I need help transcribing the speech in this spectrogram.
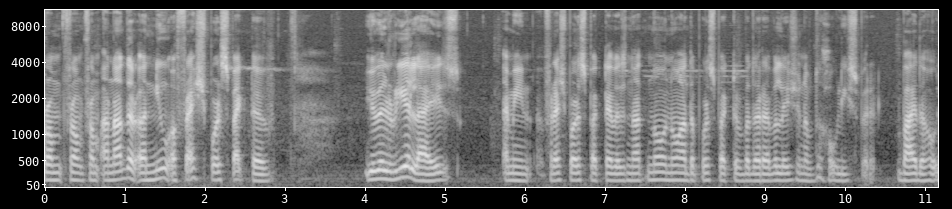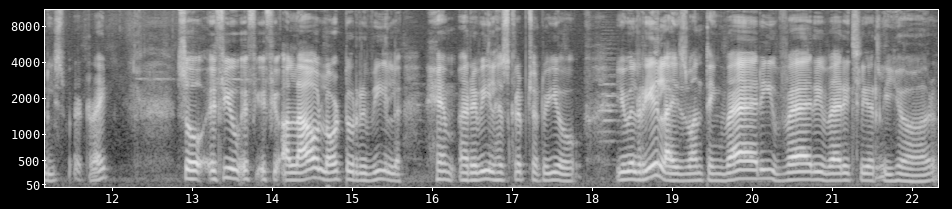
uh, a new a fresh perspective you will realize i mean fresh perspective is not no no other perspective but the revelation of the holy spirit by the holy spirit right so if you if if you allow lord to reveal him uh, reveal his scripture to you you will realize one thing very very very clearly here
